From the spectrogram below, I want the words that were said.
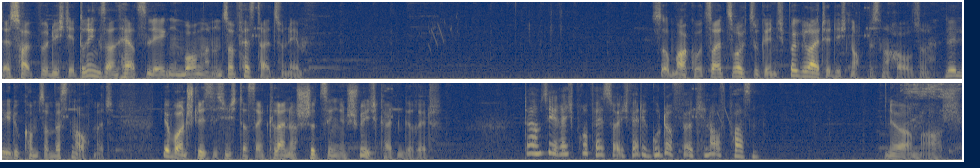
Deshalb würde ich dir dringend ans Herz legen, morgen an unserem Fest teilzunehmen. So, Marco, Zeit zurückzugehen. Ich begleite dich noch bis nach Hause. Lilly, du kommst am besten auch mit. Wir wollen schließlich nicht, dass ein kleiner Schützling in Schwierigkeiten gerät. Da haben Sie recht, Professor. Ich werde gut auf Wölkchen aufpassen. Ja, am Arsch.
